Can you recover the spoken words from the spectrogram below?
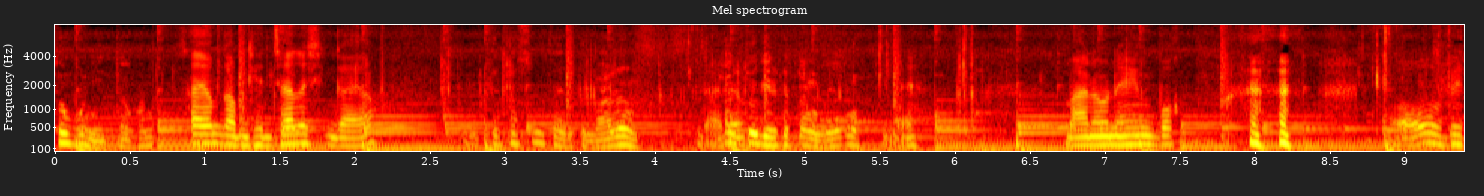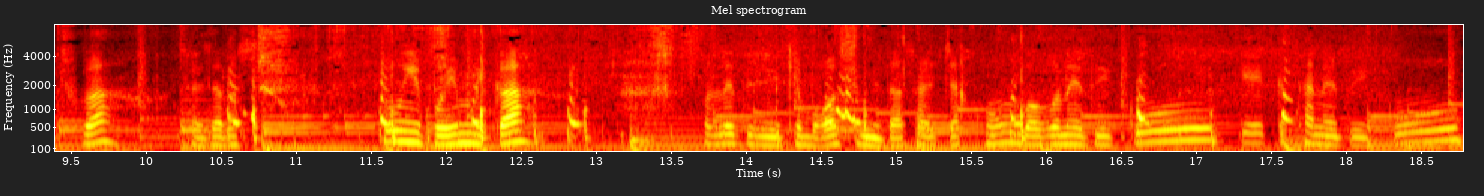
성분이 있다고 합니다. 사용감 괜찮으신가요? 괜찮습니다. 이렇게 나는 나름 한쪽에 이렇게 딱 내고 네. 만 원의 행복. 어우 배추가 잘 자랐어. 똥이 보입니까? 벌레들이 이렇게 먹었습니다. 살짝 콩 먹은 애도 있고 깨끗한 애도 있고.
